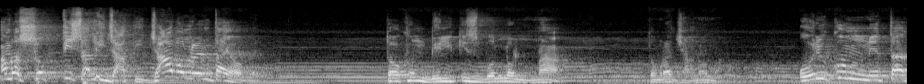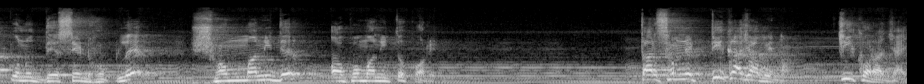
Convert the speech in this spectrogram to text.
আমরা শক্তিশালী জাতি, যা বলবেন তাই হবে। তখন বিলকিস বলল, না, তোমরা জানো না। ওরকম নেতা কোনো দেশে ঢুকলে সম্মানীদের অপমানিত করে। তার সামনে টিকা যাবে না। কি করা যায়?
